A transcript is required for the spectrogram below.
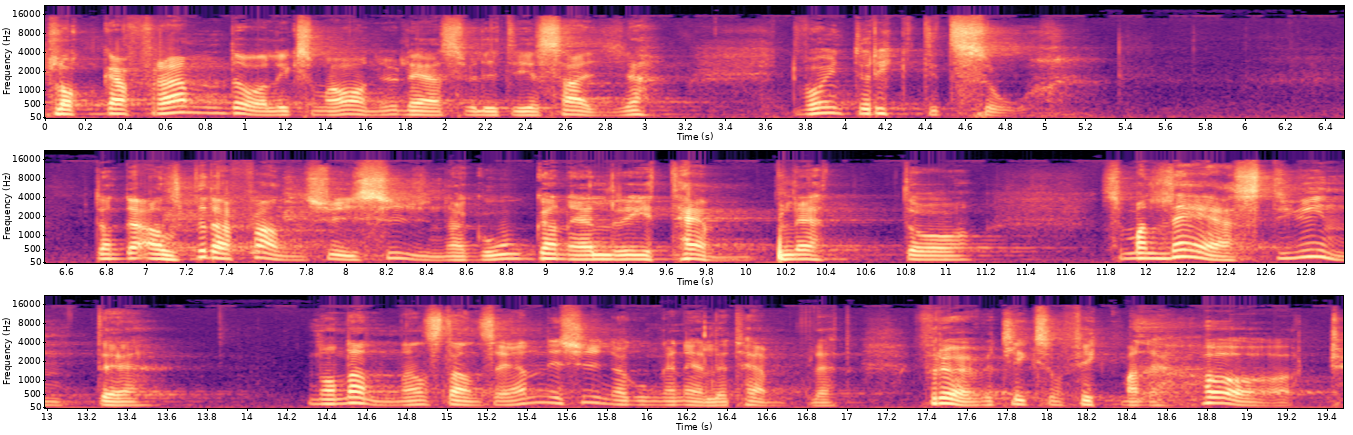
plocka fram då, liksom, ja, nu läser vi lite Jesaja. Det var inte riktigt så. Utan det, allt det där fanns ju i synagogan eller i templet. Och, så man läste ju inte någon annanstans än i synagogan eller templet. För övrigt liksom fick man det hört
